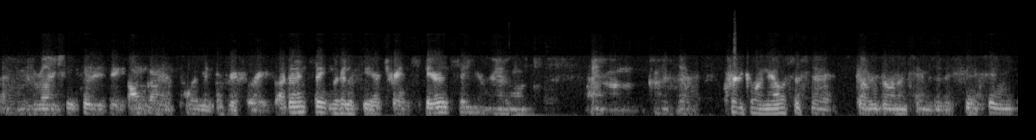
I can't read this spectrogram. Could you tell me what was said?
um, in relation to the ongoing employment of referees. I don't think we're going to see a transparency around um, kind of the critical analysis that goes on in terms of assessing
